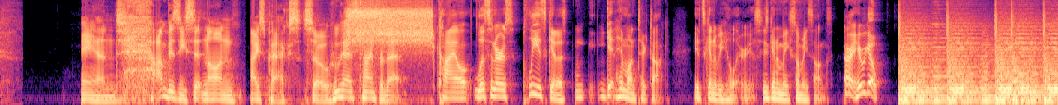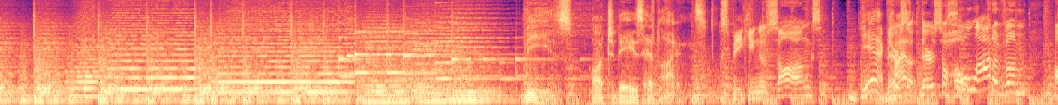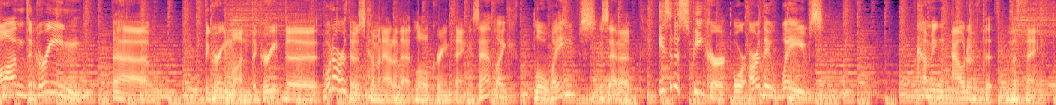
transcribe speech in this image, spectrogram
and i'm busy sitting on ice packs so who has time for that Shh, Kyle, listeners, please get us get him on TikTok. It's going to be hilarious. He's going to make so many songs. All right, here we go. These are today's headlines. speaking of songs Yeah, there's Kyle. a, there's a whole lot of them on the green uh the green one the green the what are those coming out of that little green thing? Is that like little waves? Is that a is it a speaker or are they waves coming out of the the thing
